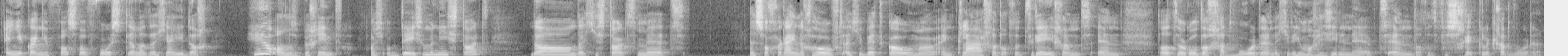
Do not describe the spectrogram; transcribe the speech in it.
En je kan je vast wel voorstellen dat jij je dag heel anders begint als je op deze manier start, dan dat je start met een zagrijnig hoofd uit je bed komen en klagen dat het regent en dat het een roddag gaat worden en dat je er helemaal geen zin in hebt en dat het verschrikkelijk gaat worden.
